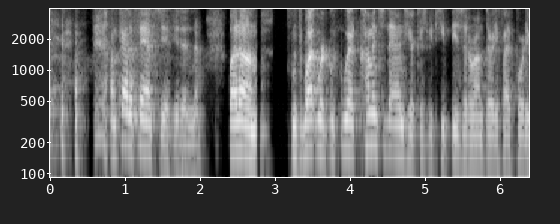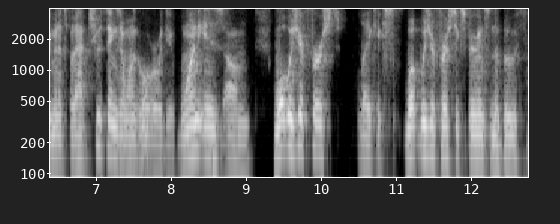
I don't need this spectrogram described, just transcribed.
I'm kind of fancy if you didn't know. But um with what we're we're coming to the end here because we keep these at around 35 40 minutes, but I have two things I want to go over with you. One is um what was your first like ex- what was your first experience in the booth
